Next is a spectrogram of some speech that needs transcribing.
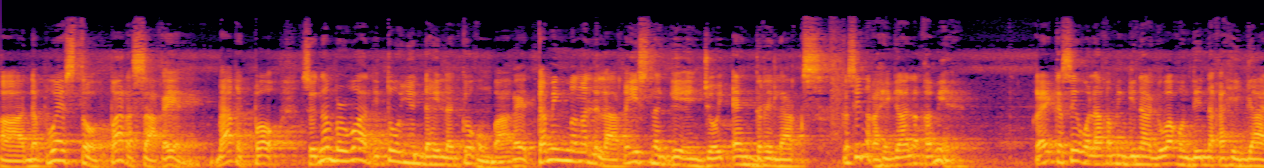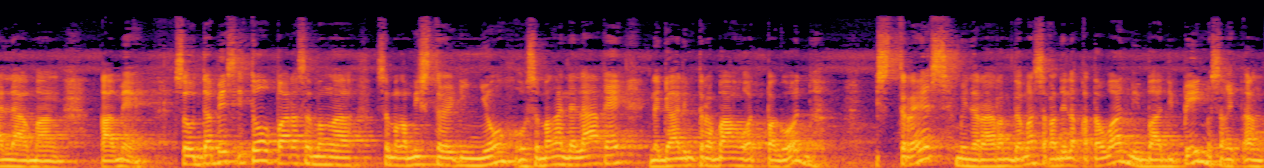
uh, na pwesto para sa akin. Bakit po? So number one, ito yung dahilan ko kung bakit. Kaming mga lalaki is nag enjoy and relax kasi nakahiga lang kami eh. Kaya kasi wala kaming ginagawa kundi nakahiga lamang kami. So the best ito para sa mga sa mga mister ninyo o sa mga lalaki na galing trabaho at pagod stress, may nararamdaman sa kanilang katawan, may body pain, masakit ang,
